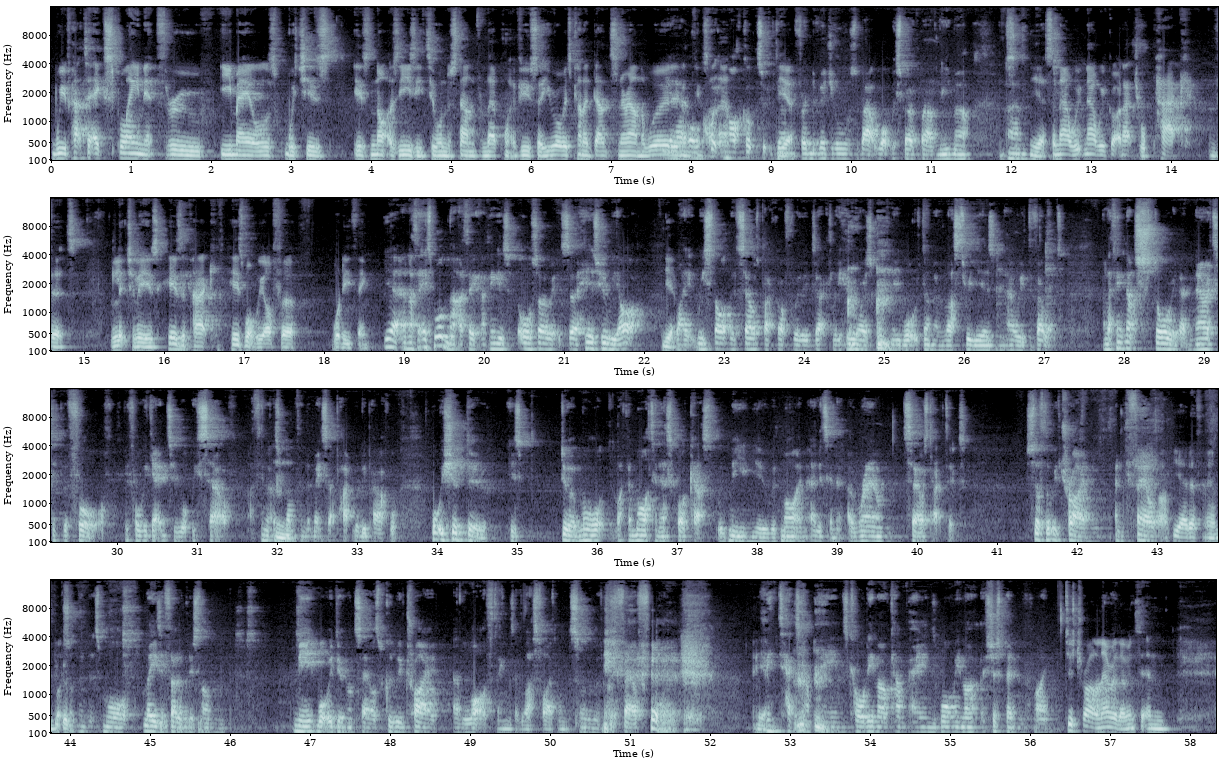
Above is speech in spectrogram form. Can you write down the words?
we've had to explain it through emails, which is is not as easy to understand from their point of view. So you're always kind of dancing around the word yeah and things like that. mock-ups that we've done Yeah. for individuals about what we spoke about in the email. Um, Yeah, so now we now we've got an actual pack that literally is here's a pack, here's what we offer. What do you think? Yeah, and I think it's more than that. I think I think it's also it's uh, here's who we are. Yeah. Like we start the sales pack off with exactly who we are as a company, what we've done over the last three years, and how we've developed. And I think that story, that narrative before, before we get into what we sell, I think that's Mm. one thing that makes that pack really powerful. What we should do is do a more like a Martin esque podcast with me and you, with Martin editing it around sales tactics, stuff that we've tried and failed on Yeah, definitely. but something that's more laser focused on me what we're doing on sales because we've tried a lot of things over the last five months. Some of them have failed. Yeah. Big text campaigns, cold email campaigns, warm email. It's just been like just trial and error though, isn't it? And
